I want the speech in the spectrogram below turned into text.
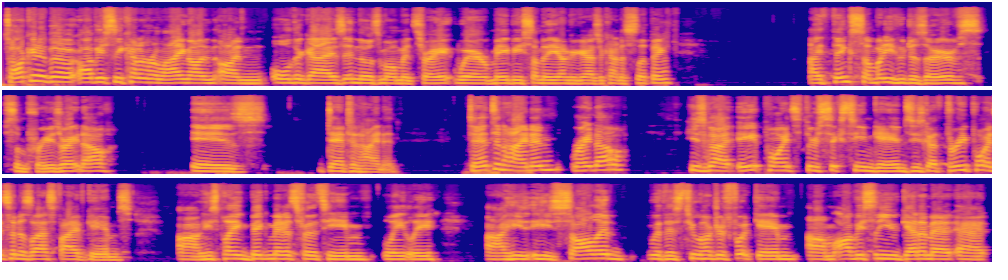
talking about obviously kind of relying on on older guys in those moments, right? Where maybe some of the younger guys are kind of slipping. I think somebody who deserves some praise right now is Danton Heinen. Danton Heinen right now He's got eight points through 16 games. He's got three points in his last five games. Uh, he's playing big minutes for the team lately. Uh, he, he's solid with his 200 foot game. Um, obviously, you get him at, at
